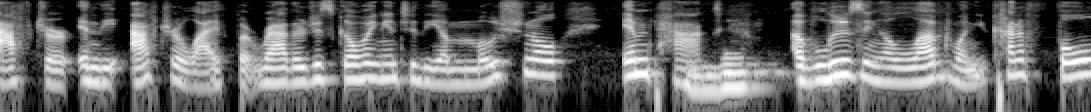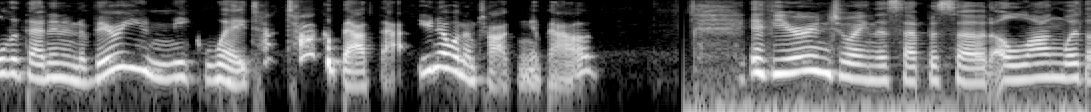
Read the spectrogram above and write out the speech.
after in the afterlife but rather just going into the emotional impact mm-hmm. of losing a loved one. You kind of folded that in in a very unique way. Talk, talk about that. You know what i'm talking about if you're enjoying this episode, along with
